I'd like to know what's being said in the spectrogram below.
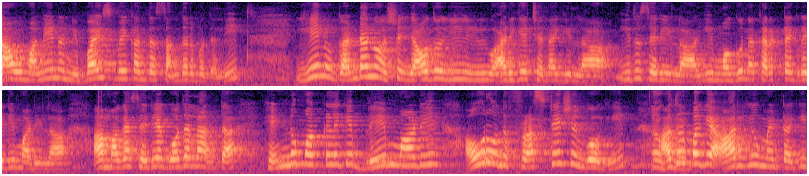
ನಾವು ಮನೆಯನ್ನು ನಿಭಾಯಿಸ್ಬೇಕಂತ ಸಂದರ್ಭದಲ್ಲಿ ಏನು ಗಂಡನೂ ಅಷ್ಟೇ ಯಾವುದೋ ಈ ಅಡುಗೆ ಚೆನ್ನಾಗಿಲ್ಲ ಇದು ಸರಿ ಇಲ್ಲ ಈ ಮಗುನ ಕರೆಕ್ಟಾಗಿ ರೆಡಿ ಮಾಡಿಲ್ಲ ಆ ಮಗ ಸರಿಯಾಗಿ ಓದಲ್ಲ ಅಂತ ಹೆಣ್ಣು ಮಕ್ಕಳಿಗೆ ಬ್ಲೇಮ್ ಮಾಡಿ ಅವರು ಒಂದು ಫ್ರಸ್ಟ್ರೇಷನ್ಗೆ ಹೋಗಿ ಅದ್ರ ಬಗ್ಗೆ ಆರ್ಗ್ಯುಮೆಂಟ್ ಆಗಿ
